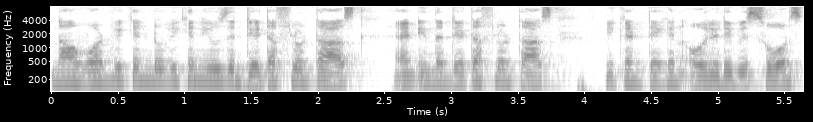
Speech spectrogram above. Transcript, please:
Now what we can do we can use a data flow task and in the data flow task we can take an OLEDB source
